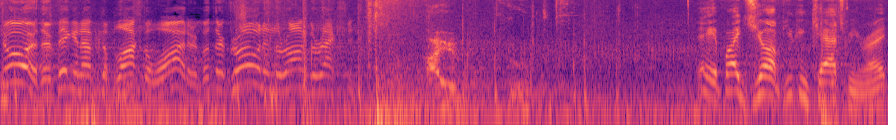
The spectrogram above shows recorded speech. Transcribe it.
Sure, they're big enough to block the water, but they're growing in the wrong direction. Hey, if I jump, you can catch me, right?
